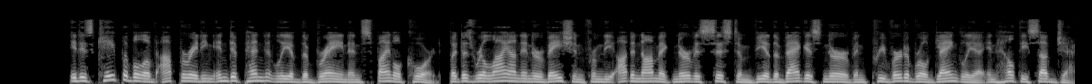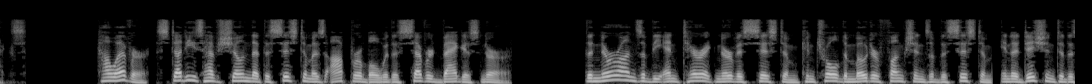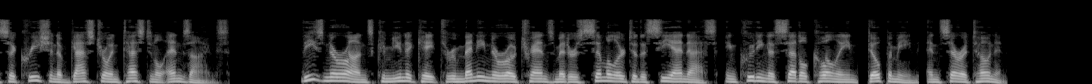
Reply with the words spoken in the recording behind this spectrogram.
It is capable of operating independently of the brain and spinal cord, but does rely on innervation from the autonomic nervous system via the vagus nerve and prevertebral ganglia in healthy subjects. However, studies have shown that the system is operable with a severed vagus nerve. The neurons of the enteric nervous system control the motor functions of the system, in addition to the secretion of gastrointestinal enzymes. These neurons communicate through many neurotransmitters similar to the CNS, including acetylcholine, dopamine, and serotonin.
